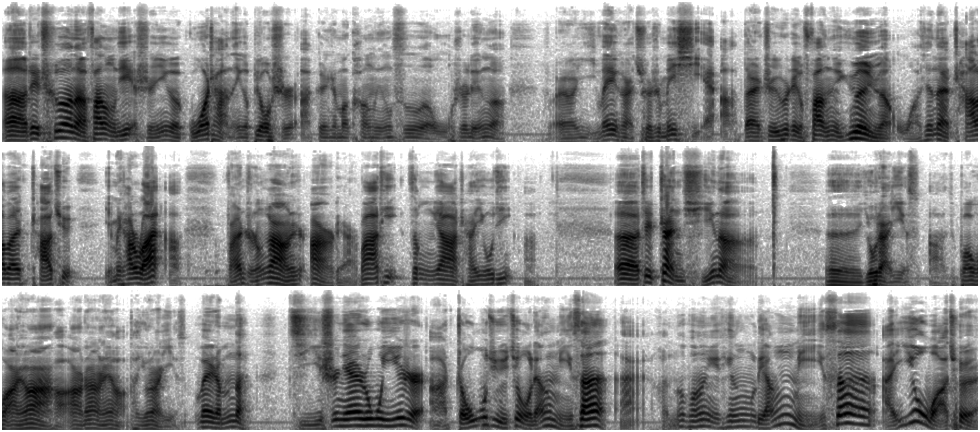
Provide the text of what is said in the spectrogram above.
呃，这车呢，发动机是一个国产的一个标识啊，跟什么康明斯、五十铃啊，呃，依维克确实没写啊。但是至于说这个发动机的渊源，我现在查了来查去。也没查出来啊，反正只能告诉你是二点八 T 增压柴油机啊。呃，这战旗呢，呃，有点意思啊，就包括二幺二号、二零二零号，它有点意思。为什么呢？几十年如一日啊，轴距就两米三。哎，很多朋友一听两米三，哎呦我去，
